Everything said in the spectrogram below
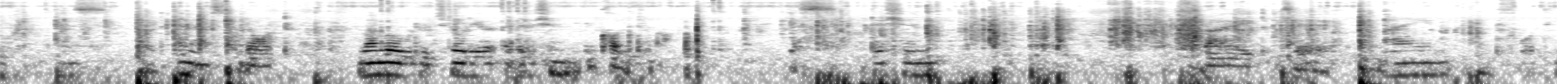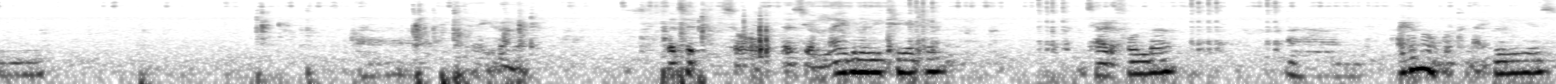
ms dot Remember Visual Studio Edition, you can call it now. Yes, Edition. Right, say 9, 14. Uh, there you it. That's it. So there's your library created inside a folder. And I don't know what library is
